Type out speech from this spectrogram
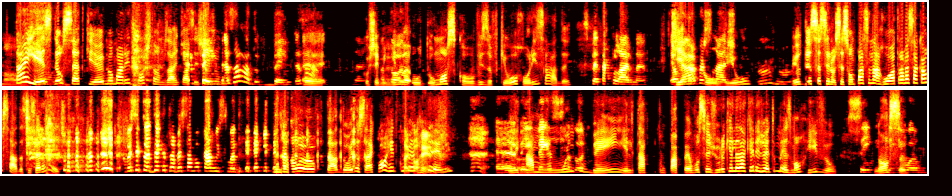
Nossa. Tá aí, esse deu certo que eu e meu marido gostamos. A gente é assistiu. Bem junto. pesado, bem pesado. É. Né? Gostei, menino, o do Moscovis, eu fiquei horrorizada. Espetacular, né? É que o melhor ator, personagem. Viu? Uhum. Meu Deus, vocês vão passar na rua ou atravessar a calçada, sinceramente. Você que dizer que atravessava o carro em cima dele. Não, eu, tá doido, eu saio correndo com medo dele. É, ele bem, tá bem muito bem, ele tá no papel, você jura que ele é daquele jeito mesmo, horrível. Sim, Nossa. Sim, eu amo.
